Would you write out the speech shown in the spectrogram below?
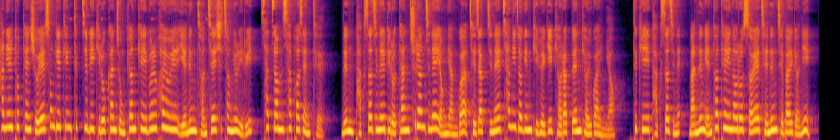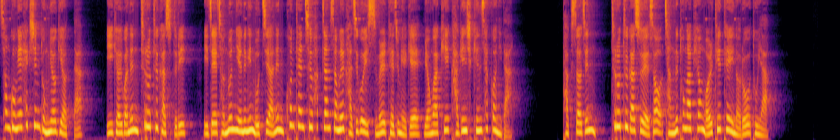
한일 톱텐쇼의 송게팅 특집이 기록한 종편 케이블 화요일 예능 전체 시청률 1위 4.4%는 박서진을 비롯한 출연진의 역량과 제작진의 창의적인 기획이 결합된 결과이며 특히 박서진의 만능 엔터테이너로서의 재능 재발견이 성공의 핵심 동력이었다. 이 결과는 트로트 가수들이 이제 전문 예능인 못지않은 콘텐츠 확장성을 가지고 있음을 대중에게 명확히 각인시킨 사건이다. 박서진 트로트 가수에서 장르 통합형 멀티테이너로 도약.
